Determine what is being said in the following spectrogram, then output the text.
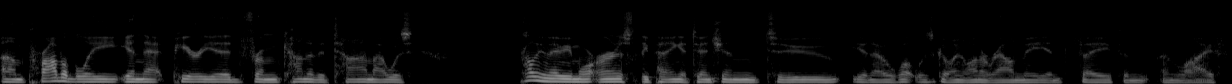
um, probably in that period from kind of the time I was probably maybe more earnestly paying attention to you know what was going on around me and faith and and life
